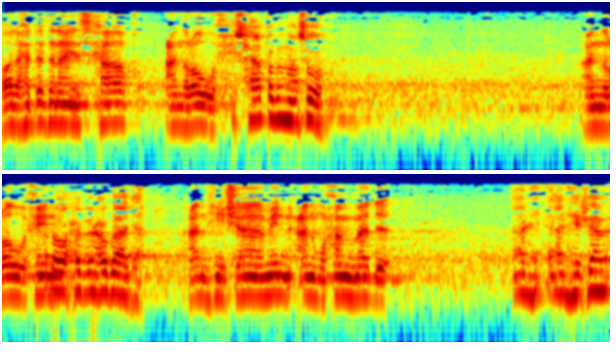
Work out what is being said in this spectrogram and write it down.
قال حدثنا إسحاق عن روح. إسحاق بن منصور. عن روح. روح بن عبادة. عن هشام عن محمد. عن عن هشام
